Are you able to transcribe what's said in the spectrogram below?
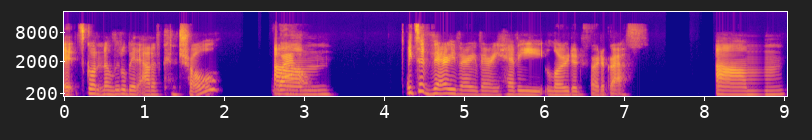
it's gotten a little bit out of control. Wow. um it's a very very very heavy loaded photograph. Um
